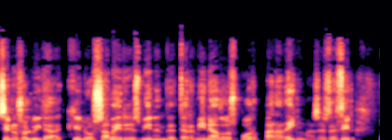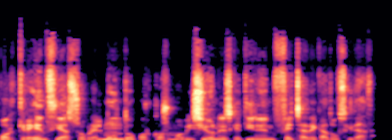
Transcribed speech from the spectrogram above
Se nos olvida que los saberes vienen determinados por paradigmas, es decir, por creencias sobre el mundo, por cosmovisiones que tienen fecha de caducidad.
